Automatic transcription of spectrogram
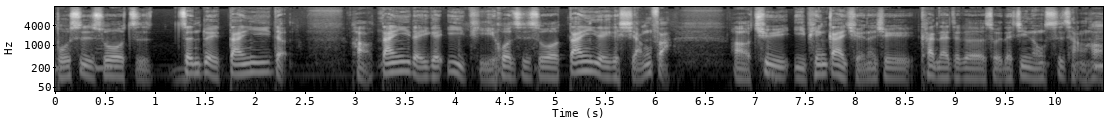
不是说只针对单一的，好单一的一个议题，或者是说单一的一个想法，好去以偏概全的去看待这个所谓的金融市场哈。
